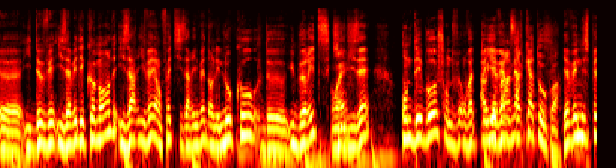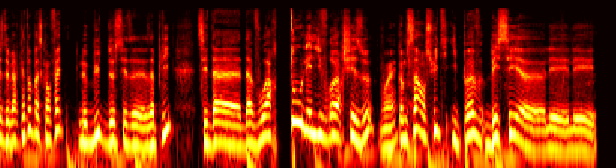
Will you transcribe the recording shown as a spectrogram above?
euh, ils devaient, ils avaient des commandes. Ils arrivaient, en fait, ils arrivaient dans les locaux de Uber Eats qui Ouais. disaient, on te débauche, on, te- on va te Ah, il payer. y avait un 25 mercato, quoi. il y avait une espèce de mercato parce qu'en fait, le but de ces euh, applis, c'est d'a- d'avoir tous les livreurs chez eux. Ouais. Comme ça, ensuite, ils peuvent baisser euh, les, les,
